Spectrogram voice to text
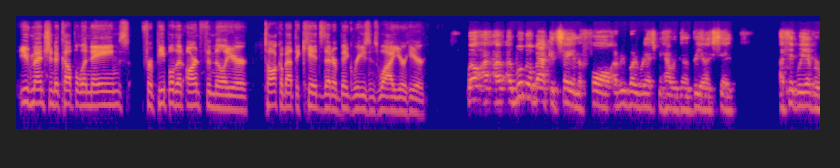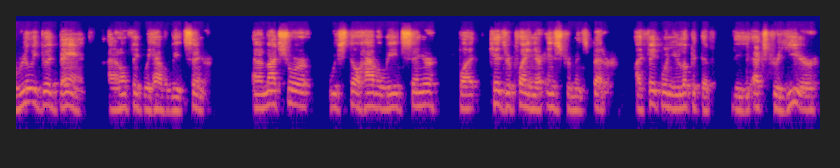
You've mentioned a couple of names for people that aren't familiar. Talk about the kids that are big reasons why you're here. Well, I, I, will go back and say in the fall, everybody would ask me how we're going to be. And I said, I think we have a really good band. And I don't think we have a lead singer. And I'm not sure we still have a lead singer, but kids are playing their instruments better. I think when you look at the, the extra year,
